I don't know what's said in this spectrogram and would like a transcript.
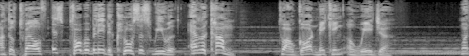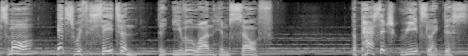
until 12 is probably the closest we will ever come to our God making a wager. What's more, it's with Satan, the evil one himself. The passage reads like this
